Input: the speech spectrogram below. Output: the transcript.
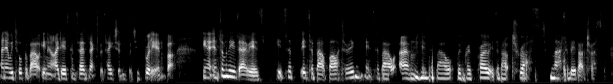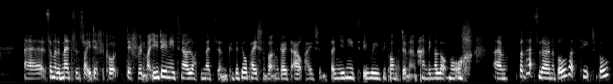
I know we talk about, you know, ideas, concerns, and expectations, which is brilliant. But you know, in some of these areas, it's a it's about bartering. It's about um, mm-hmm. it's about with pro pro. It's about trust, massively about trust. Uh, some of the medicine slightly difficult, different. Like you do need to know a lot of medicine because if your patients aren't going to go to outpatients, then you need to be reasonably confident at handling a lot more. um, but that's learnable. That's teachable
